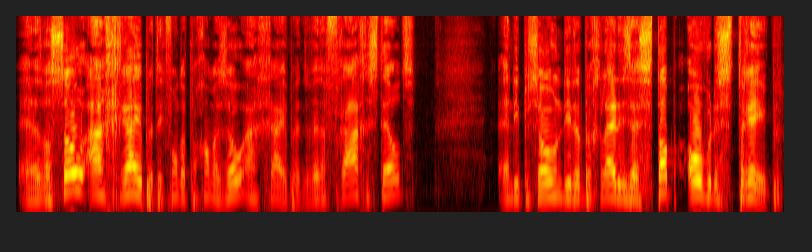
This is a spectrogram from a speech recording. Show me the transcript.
En het was zo aangrijpend. Ik vond het programma zo aangrijpend. Er werd een vraag gesteld. En die persoon die dat begeleidde, die zei: Stap over de streep.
